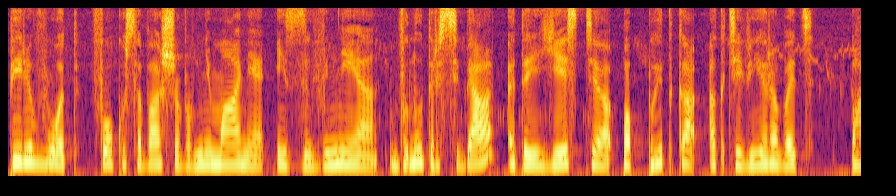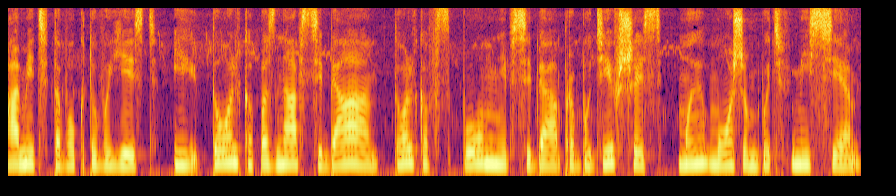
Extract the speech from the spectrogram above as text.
перевод фокуса вашего внимания извне внутрь себя, это и есть попытка активировать память того, кто вы есть. И только познав себя, только вспомнив себя, пробудившись, мы можем быть в миссии.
